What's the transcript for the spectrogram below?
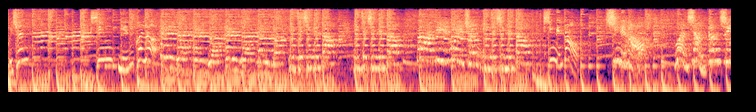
回春，新年快乐！嘿呦嘿呦嘿呦嘿呦，迎接新年到，迎接新年到，大地回春，迎接新年到，新年到，新年好，万象更新，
